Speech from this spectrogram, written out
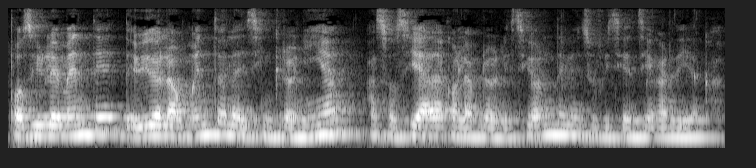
posiblemente debido al aumento de la desincronía asociada con la progresión de la insuficiencia cardíaca.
